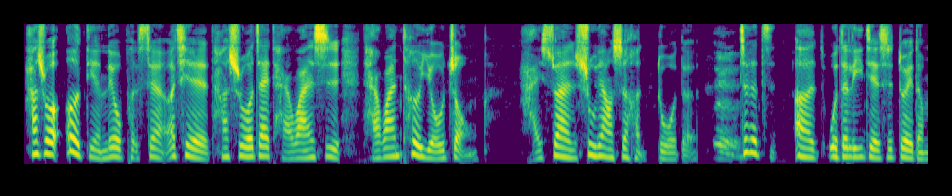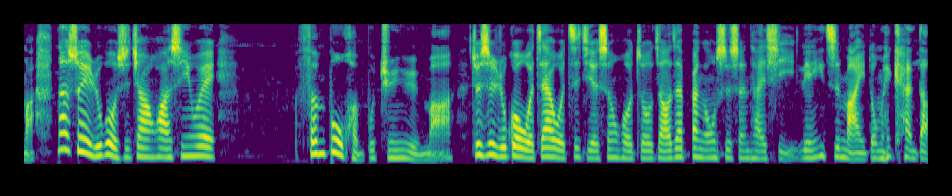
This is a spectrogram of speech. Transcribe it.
他说二点六 percent，而且他说在台湾是台湾特有种，还算数量是很多的。嗯，这个字呃，我的理解是对的嘛？那所以如果是这样的话，是因为分布很不均匀嘛？就是如果我在我自己的生活周遭，在办公室生态系，连一只蚂蚁都没看到，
